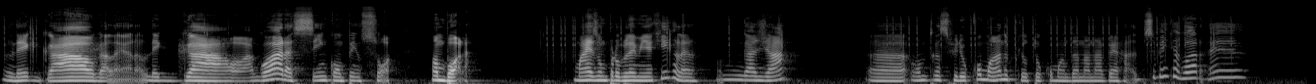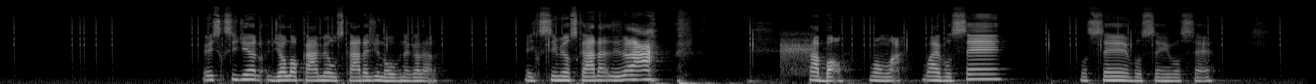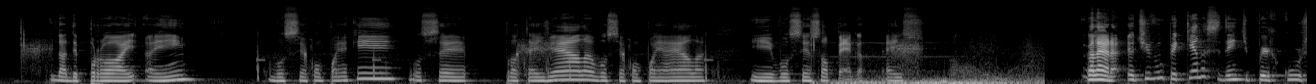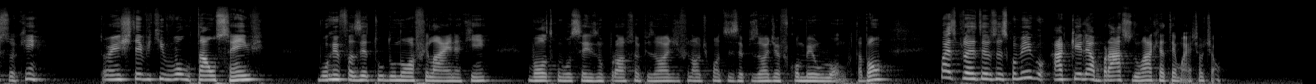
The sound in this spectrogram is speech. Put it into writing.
Legal, galera. Legal. Agora sim compensou. Vambora. Mais um probleminha aqui, galera. Vamos engajar. Uh, vamos transferir o comando, porque eu tô comandando a nave errada. Se bem que agora é... Eu esqueci de, de alocar meus caras de novo, né, galera? Esqueci meus caras... Ah! Tá bom, vamos lá. Vai você, você, você e você. Dá deploy aí. Você acompanha aqui, você protege ela, você acompanha ela e você só pega. É isso. Galera, eu tive um pequeno acidente de percurso aqui. Então a gente teve que voltar ao save. Vou refazer tudo no offline aqui. Volto com vocês no próximo episódio. Afinal de contas, esse episódio já ficou meio longo, tá bom? Mas prazer ter vocês comigo. Aquele abraço do Hack e até mais. Tchau, tchau.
